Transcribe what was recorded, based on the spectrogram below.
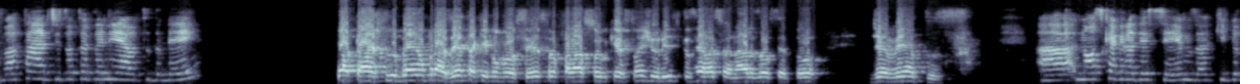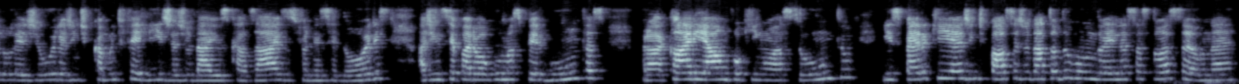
Boa tarde, doutor Daniel, tudo bem? Boa tarde, tudo bem? É um prazer estar aqui com vocês para falar sobre questões jurídicas relacionadas ao setor de eventos. Ah, nós que agradecemos aqui pelo Lejura, a gente fica muito feliz de ajudar os casais, os fornecedores. A gente separou algumas perguntas para clarear um pouquinho o assunto e espero que a gente possa ajudar todo mundo aí nessa situação, né?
